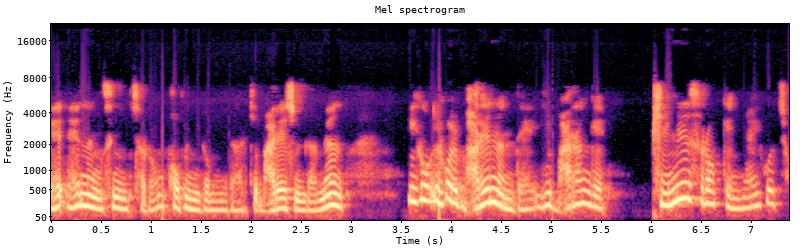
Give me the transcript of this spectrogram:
해- 해능 스님처럼 법은 이겁니다. 이렇게 말해준다면 이거, 이걸 말했는데 이 말한 게 비밀스럽겠냐 이거죠.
